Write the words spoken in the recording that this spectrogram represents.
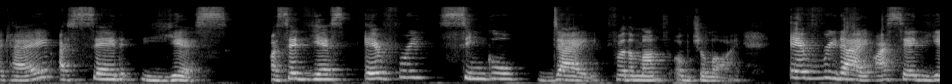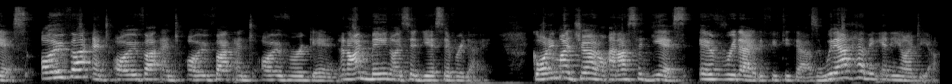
Okay. I said yes. I said yes every single day for the month of July. Every day I said yes over and over and over and over again. And I mean, I said yes every day. Got in my journal and I said yes every day to 50,000 without having any idea.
